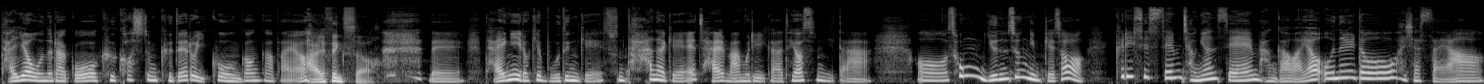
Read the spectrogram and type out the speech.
달려오느라고 그 커스튬 그대로 입고 온 건가 봐요. I think so. 네. 다행히 이렇게 모든 게 순탄하게 잘 마무리가 되었습니다. 어, 송윤숙님께서 크리스쌤, 정연쌤, 반가워요. 오늘도 하셨어요.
